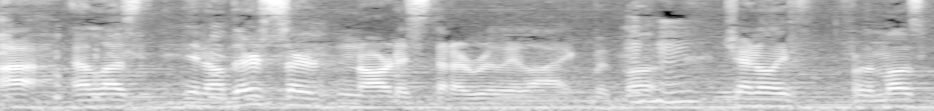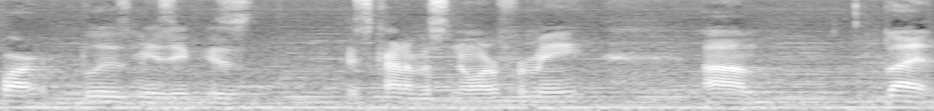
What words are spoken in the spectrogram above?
uh, unless, you know, there's certain artists that I really like, but mo- Mm-hmm. generally, for the most part, blues music is is kind of a snore for me. Um, but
